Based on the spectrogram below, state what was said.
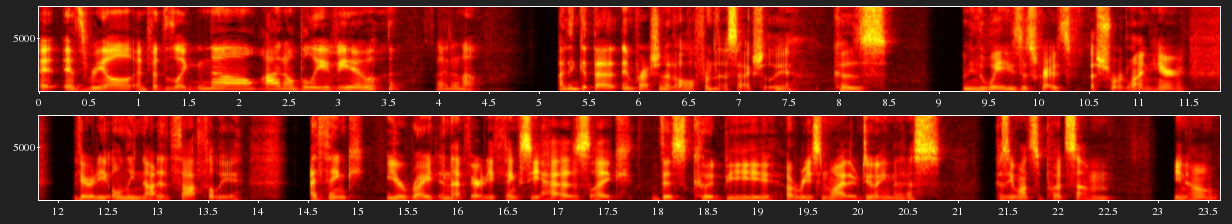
It is real. And fitz is like no i don't believe you. So i don't know. I didn't get that impression at all from this actually, because I mean the way he's described it's a short line here. Verity only nodded thoughtfully. I think you're right in that Verity thinks he has like this could be a reason why they're doing this, because he wants to put some, you know,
